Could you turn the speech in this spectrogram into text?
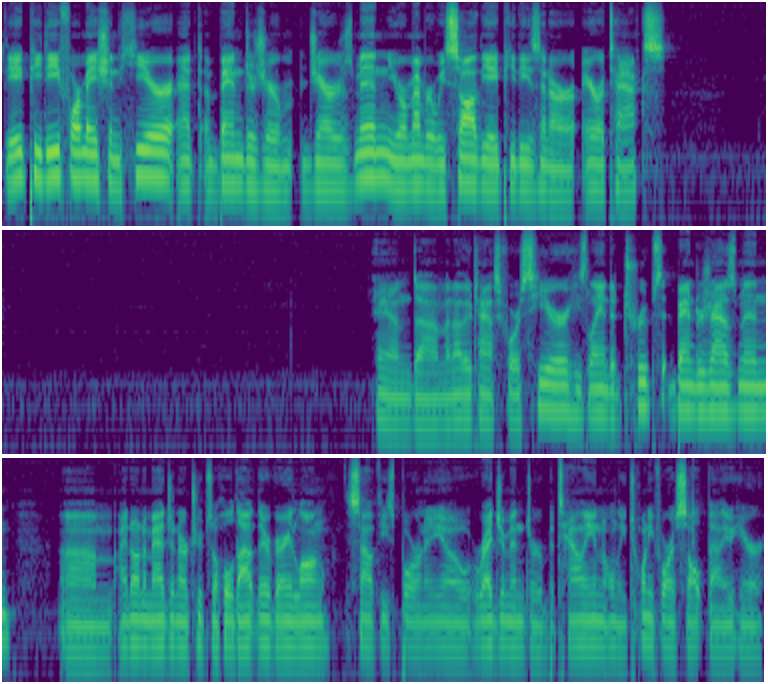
the APD formation here at Bandjermasin, you remember we saw the APDs in our air attacks. And um, another task force here. He's landed troops at Bandjermasin. Um, I don't imagine our troops will hold out there very long. The Southeast Borneo Regiment or Battalion, only 24 assault value here.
